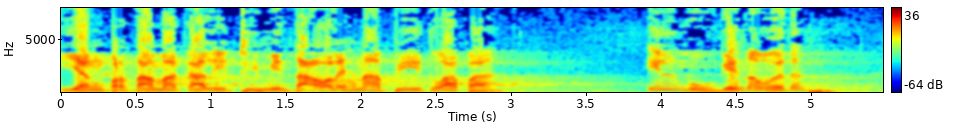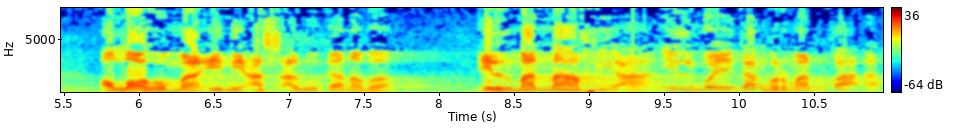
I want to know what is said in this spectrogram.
yang pertama kali diminta oleh Nabi itu apa? Ilmu. Nggih napa Allahumma ini as'aluka apa? Ilman nafi'a, ilmu ingkang bermanfaat.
